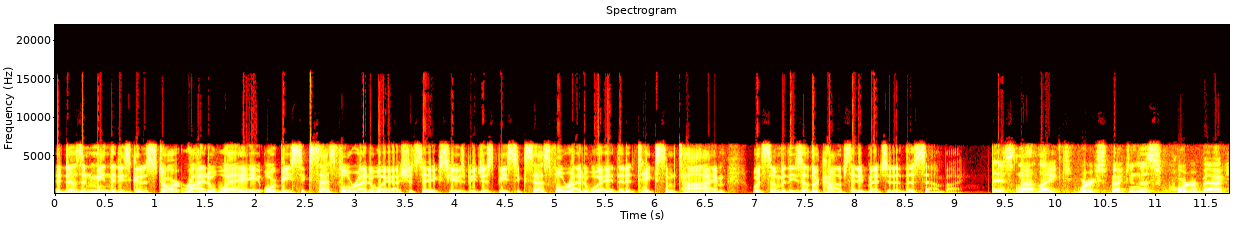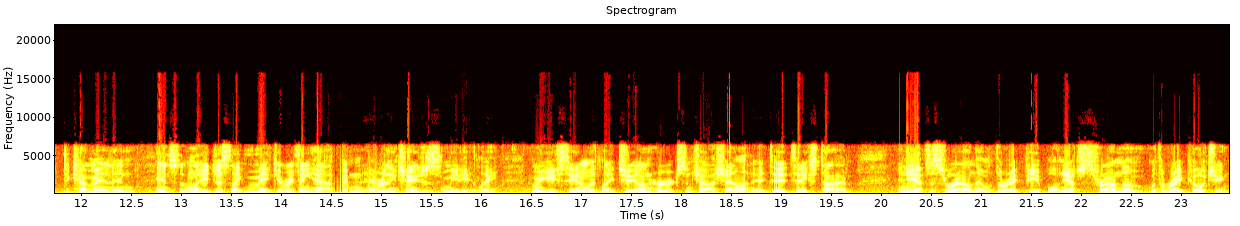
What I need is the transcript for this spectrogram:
It doesn't mean that he's going to start right away or be successful right away, I should say. Excuse me. Just be successful right away. That it takes some time with some of these other comps that he mentioned in this soundbite. It's not like we're expecting this quarterback to come in and instantly just like make everything happen. Everything changes immediately. I mean, you've seen it with like Jalen Hurts and Josh Allen. It, it takes time, and you have to surround them with the right people, and you have to surround them with the right coaching.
